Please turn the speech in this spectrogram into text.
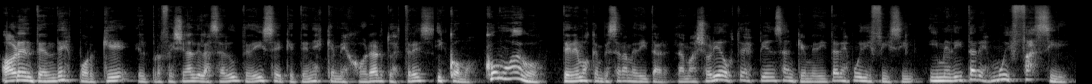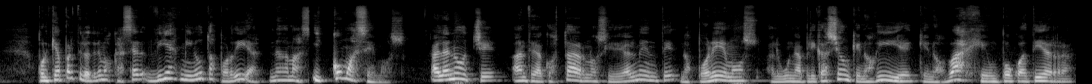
Ahora entendés por qué el profesional de la salud te dice que tenés que mejorar tu estrés y cómo. ¿Cómo hago? Tenemos que empezar a meditar. La mayoría de ustedes piensan que meditar es muy difícil y meditar es muy fácil, porque aparte lo tenemos que hacer 10 minutos por día, nada más. ¿Y cómo hacemos? A la noche, antes de acostarnos, idealmente, nos ponemos alguna aplicación que nos guíe, que nos baje un poco a tierra.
